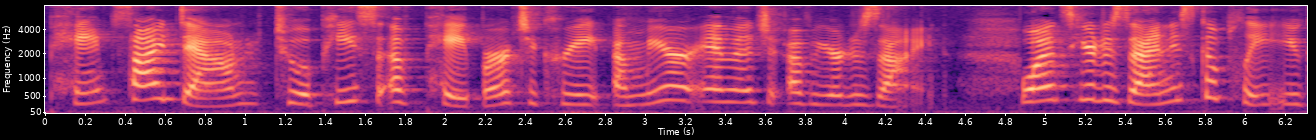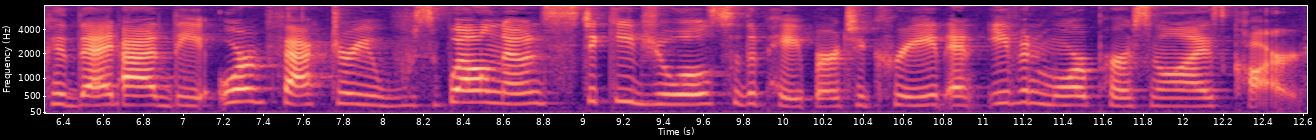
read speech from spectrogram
paint side down to a piece of paper to create a mirror image of your design. Once your design is complete, you could then add the Orb Factory's well-known sticky jewels to the paper to create an even more personalized card.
